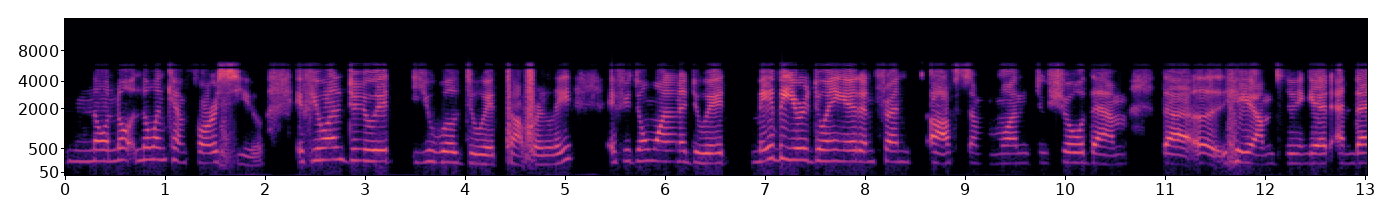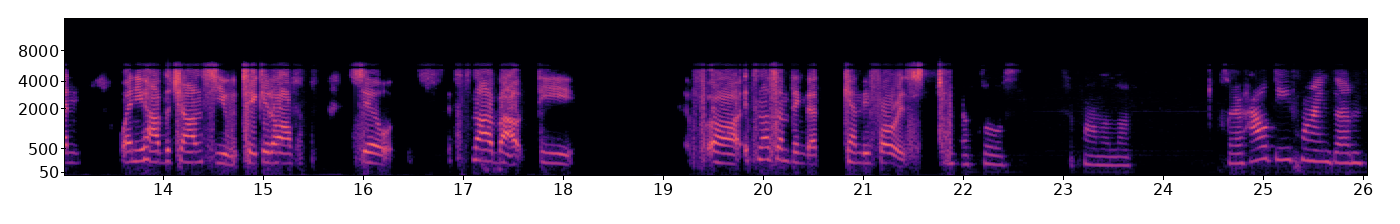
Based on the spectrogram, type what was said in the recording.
no no no one can force you. If you want to do it you will do it properly. If you don't want to do it, maybe you're doing it in front of someone to show them that uh, hey i'm doing it and then when you have the chance you take it off. So it's not about the uh, it's not something that can be forced. Of course subhanallah so how do you find um,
